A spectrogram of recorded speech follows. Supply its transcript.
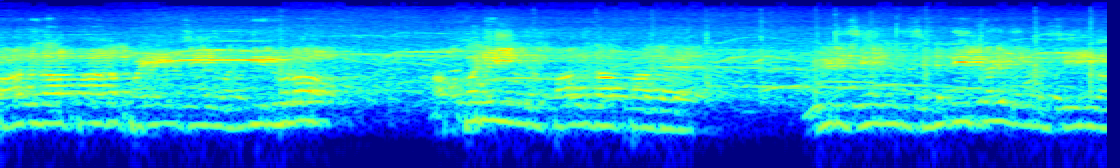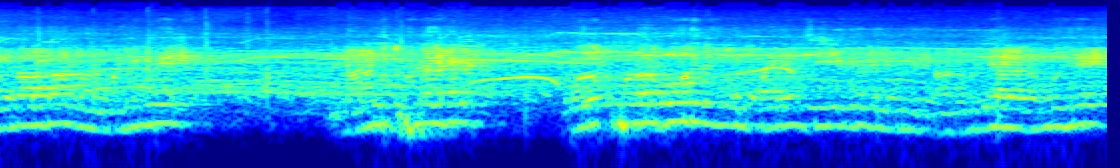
பாதுகாப்பாக பயணம் செய்ய வந்தீர்களோ அப்படி நீங்கள் பாதுகாப்பாக வீடு சேர்ந்து சென்றீர்கள் என்ற செய்தி வந்தால்தான் நான் மகிழ்வேன். அன்பு பிள்ளைகள் பொறுப்புணர்வோடு நீங்கள் பயணம் செய்வீர்கள் என்று நான் உறுதியாக நம்புகிறேன்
